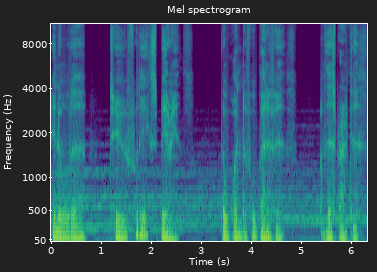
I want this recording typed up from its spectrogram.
in order to fully experience the wonderful benefits of this practice.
